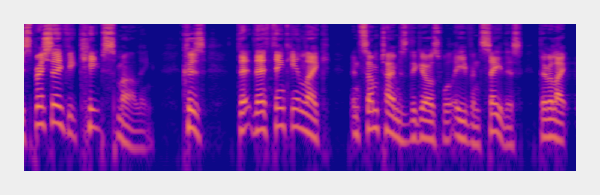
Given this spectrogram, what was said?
especially if you keep smiling. because they're, they're thinking like, and sometimes the girls will even say this. They were like,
